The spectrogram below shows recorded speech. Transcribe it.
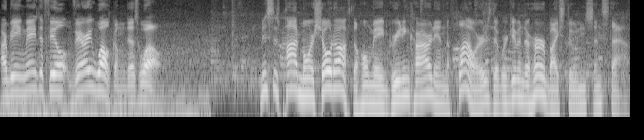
are being made to feel very welcomed as well. Mrs. Podmore showed off the homemade greeting card and the flowers that were given to her by students and staff.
